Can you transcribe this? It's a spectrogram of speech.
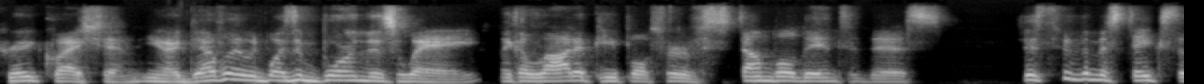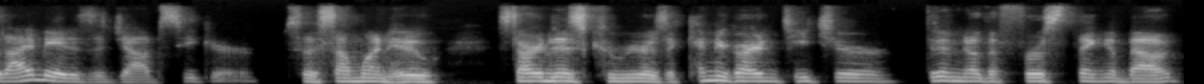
Great question. You know, I definitely wasn't born this way. Like a lot of people sort of stumbled into this just through the mistakes that I made as a job seeker. So, someone who started his career as a kindergarten teacher, didn't know the first thing about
